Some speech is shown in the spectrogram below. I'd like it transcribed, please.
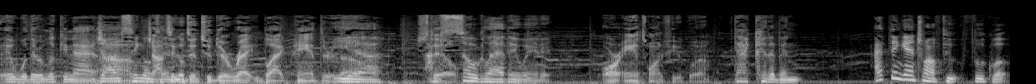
it, they were looking at John um, Singleton. John Singleton to direct Black Panther, though. yeah, Still. I'm so glad they waited. Or Antoine Fuqua. That could have been. I think Antoine Fu- Fuqua.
